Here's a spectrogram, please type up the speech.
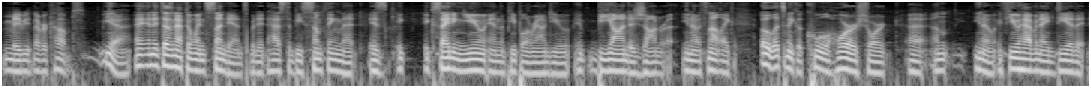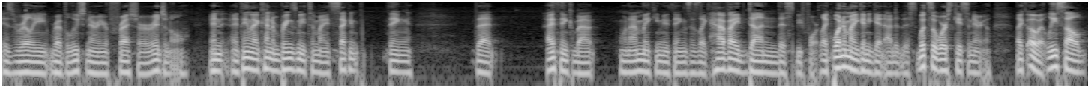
maybe it never comes. Yeah, and it doesn't have to win Sundance, but it has to be something that is exciting you and the people around you beyond a genre. You know, it's not like, oh, let's make a cool horror short. Uh, you know, if you have an idea that is really revolutionary or fresh or original, and I think that kind of brings me to my second thing that I think about when I'm making new things is like, have I done this before? Like, what am I going to get out of this? What's the worst case scenario? Like, oh, at least I'll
